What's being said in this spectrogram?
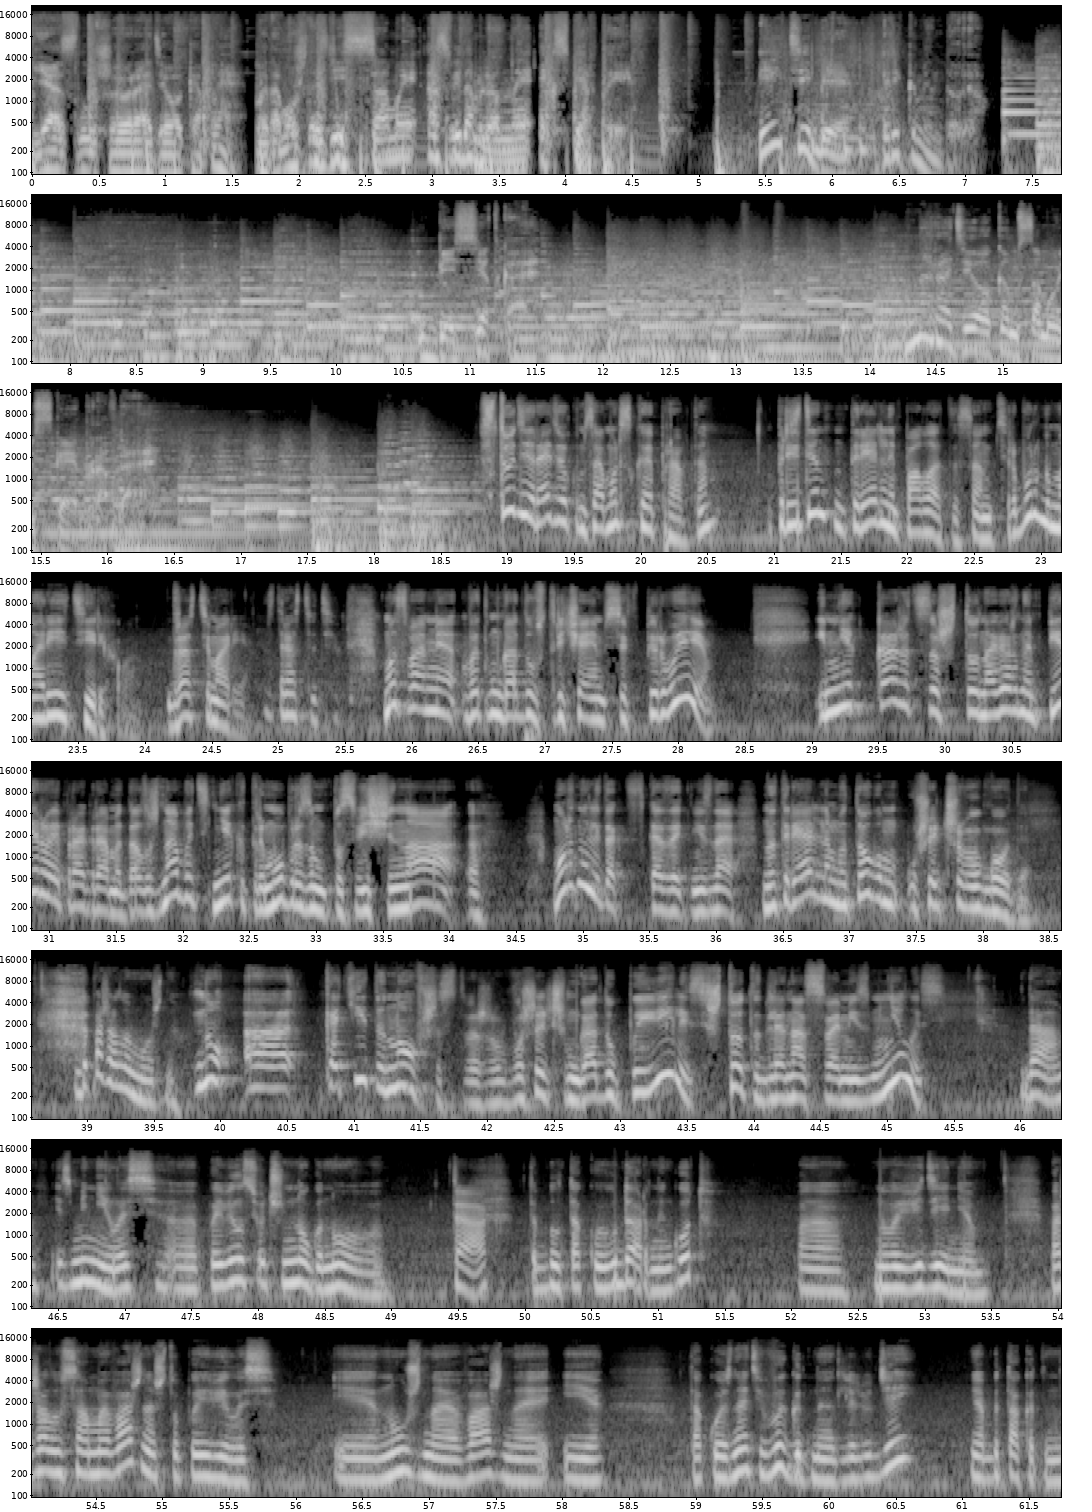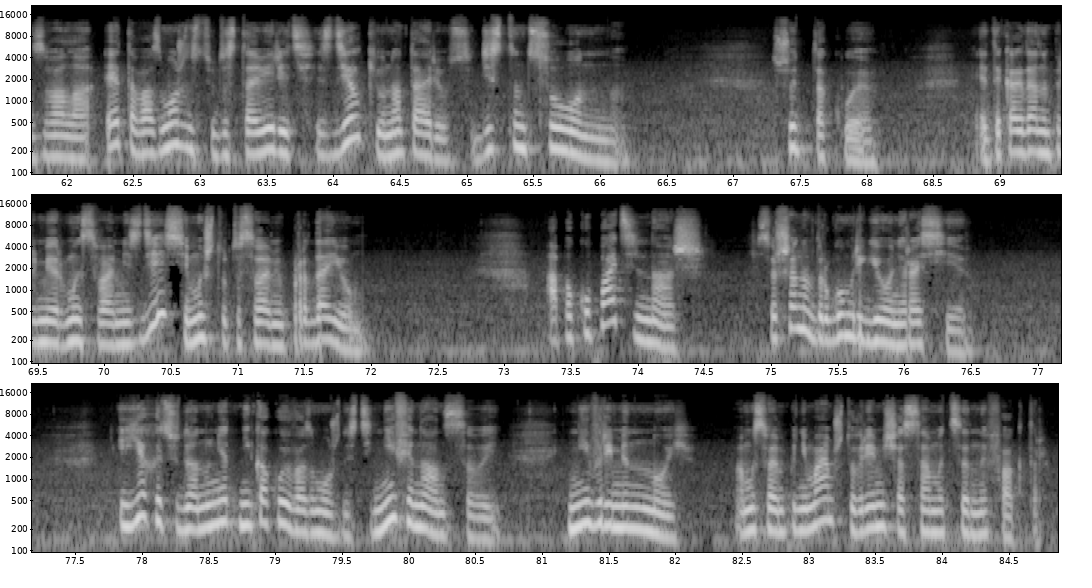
Я слушаю Радио КП, потому что здесь самые осведомленные эксперты. И тебе рекомендую. Беседка. На радио «Комсомольская правда». В студии радио «Комсомольская правда» президент Нотариальной палаты Санкт-Петербурга Мария Терехова. Здравствуйте, Мария. Здравствуйте. Мы с вами в этом году встречаемся впервые. И мне кажется, что, наверное, первая программа должна быть некоторым образом посвящена, э, можно ли так сказать, не знаю, нотариальным итогам ушедшего года. Да, пожалуй, можно. Ну, а какие-то новшества же в ушедшем году появились? Что-то для нас с вами изменилось? Да, изменилось. Э, появилось очень много нового. Так. Это был такой ударный год по нововведениям. Пожалуй, самое важное, что появилось, и нужное, важное, и такое, знаете, выгодное для людей, я бы так это назвала, это возможность удостоверить сделки у нотариуса дистанционно. Что это такое? Это когда, например, мы с вами здесь, и мы что-то с вами продаем. А покупатель наш совершенно в другом регионе России. И ехать сюда, ну, нет никакой возможности, ни финансовой, ни временной. А мы с вами понимаем, что время сейчас самый ценный фактор.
